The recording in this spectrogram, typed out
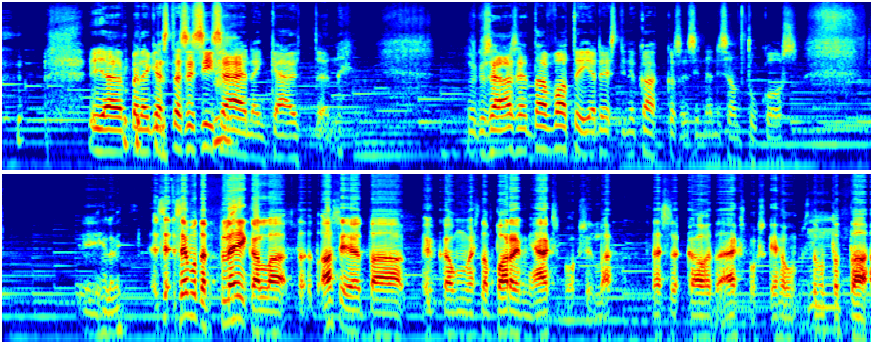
ja pelkästään se sisäinen käyttö, niin... Kun se asentaa Votin ja Destiny 2 sinne, niin se on tukos. Ei helvetti. Se, se muuten Pleikalla t- asia, jota, joka on mun mielestä on paremmin Xboxilla, tässä kauheita Xbox-kehumista, Mm. mutta tota,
